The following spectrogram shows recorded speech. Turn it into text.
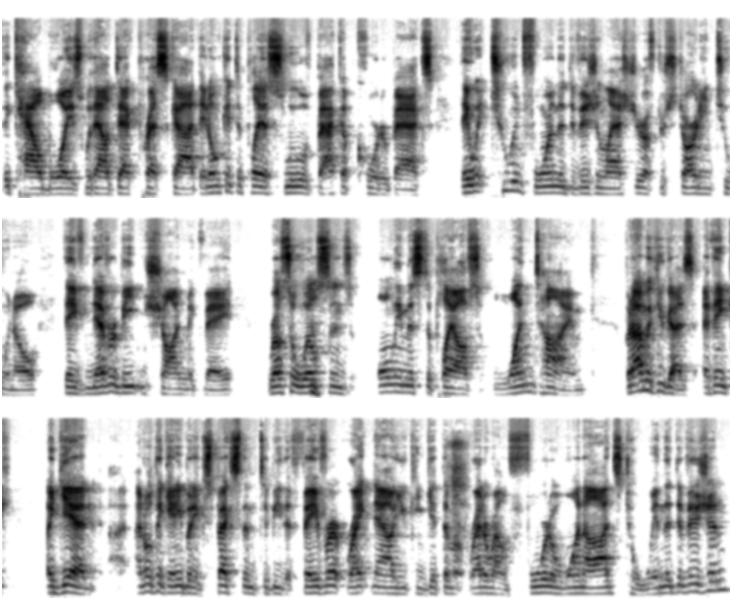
the Cowboys without Dak Prescott. They don't get to play a slew of backup quarterbacks. They went two and four in the division last year after starting two and zero. Oh. They've never beaten Sean McVay. Russell hmm. Wilson's only missed the playoffs one time. But I'm with you guys. I think again, I don't think anybody expects them to be the favorite. Right now, you can get them at right around four to one odds to win the division.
